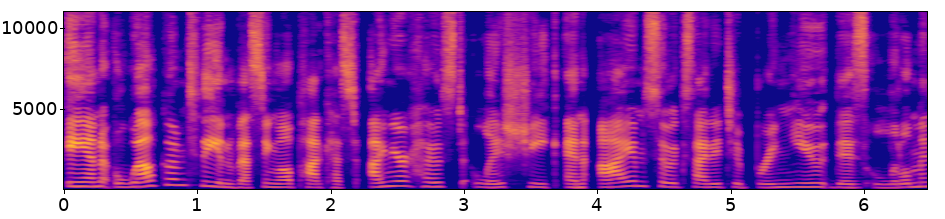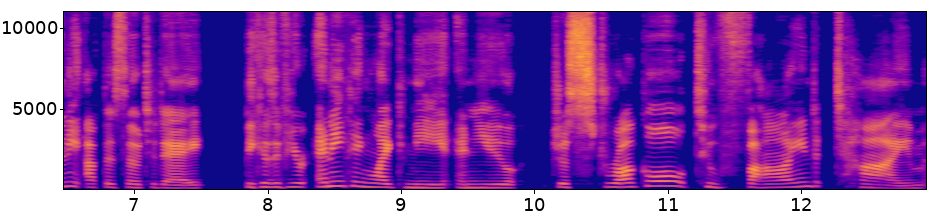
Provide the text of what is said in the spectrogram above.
and welcome to the Investing Well podcast. I'm your host, Liz Sheik, and I am so excited to bring you this little mini episode today because if you're anything like me and you just struggle to find time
